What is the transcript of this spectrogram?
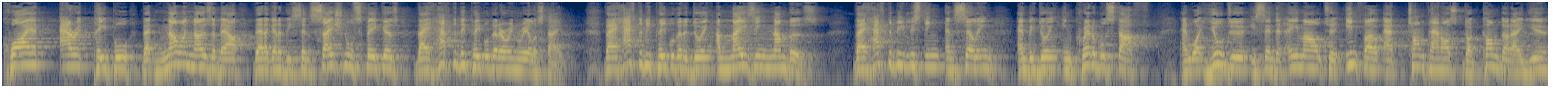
quiet, arrogant people that no one knows about that are going to be sensational speakers. They have to be people that are in real estate. They have to be people that are doing amazing numbers. They have to be listing and selling and be doing incredible stuff. And what you'll do is send an email to info at tompanos.com.au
